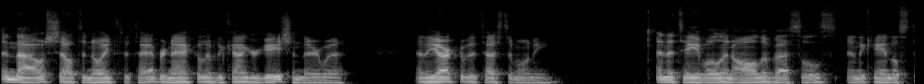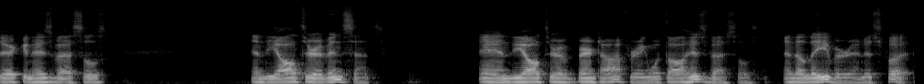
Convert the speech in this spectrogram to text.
And thou shalt anoint the tabernacle of the congregation therewith, and the ark of the testimony, and the table, and all the vessels, and the candlestick, and his vessels, and the altar of incense, and the altar of burnt offering with all his vessels, and the laver and his foot.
